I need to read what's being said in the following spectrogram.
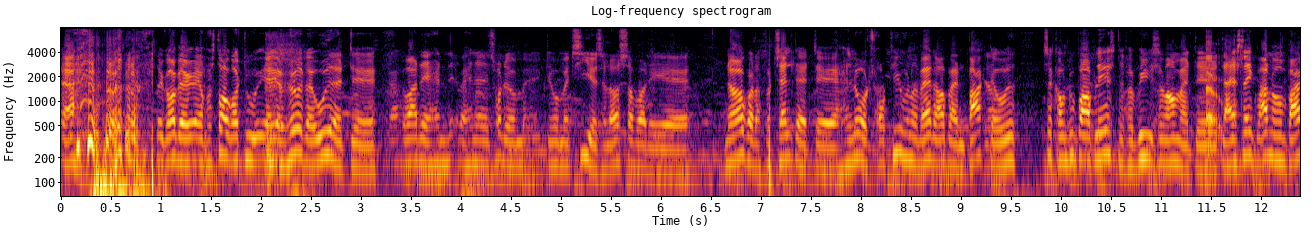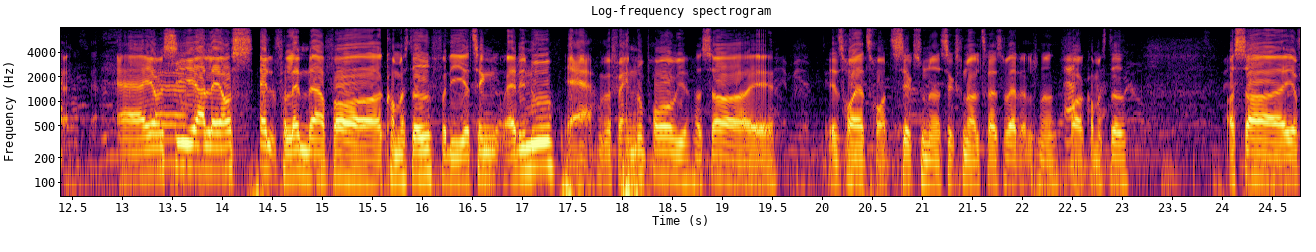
Ja, det er godt. Jeg, jeg forstår godt, du, jeg, jeg hørte derude, at øh, var det, han, han, jeg tror, det var, det var Mathias, eller også så var det øh, Nørgaard, der fortalte, at øh, han lå, tror 400 watt op ad en bak derude. Så kom du bare blæsende forbi, som om, at øh, der slet ikke var nogen bak. Ja, jeg vil sige, at jeg lagde også alt for land der for at komme afsted, fordi jeg tænkte, er det nu? Ja, hvad fanden, nu prøver vi. Og så, øh, jeg tror, jeg tror 600-650 watt eller sådan noget, for at komme afsted. Og så, jeg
